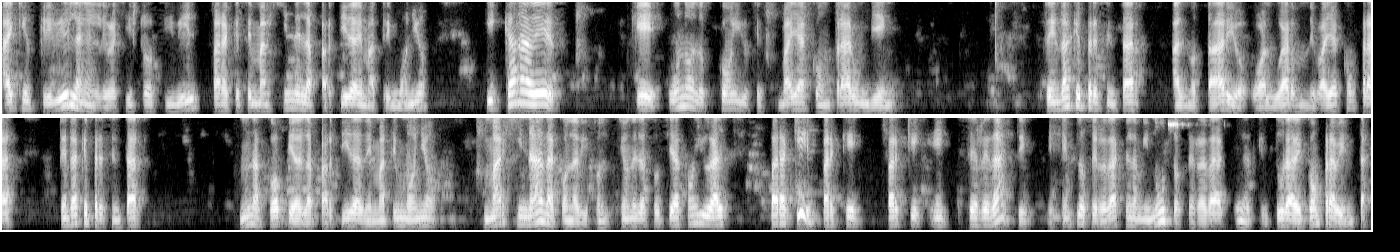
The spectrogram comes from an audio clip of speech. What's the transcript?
hay que inscribirla en el registro civil para que se margine la partida de matrimonio y cada vez que uno de los cónyuges vaya a comprar un bien, tendrá que presentar al notario o al lugar donde vaya a comprar, tendrá que presentar una copia de la partida de matrimonio marginada con la disolución de la sociedad conyugal. ¿Para qué? Para que, para que eh, se redacte, ejemplo, se redacte en la minuto, se redacte en la escritura de compra-venta,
